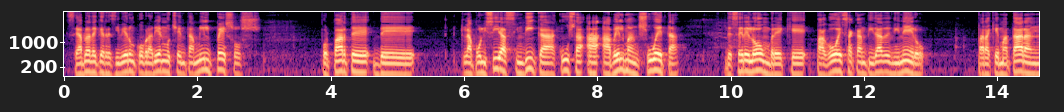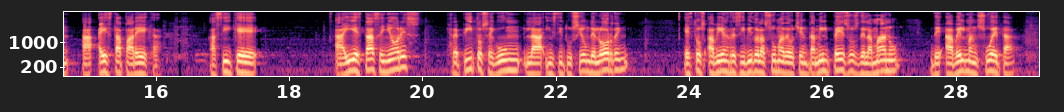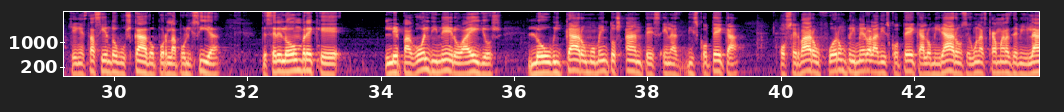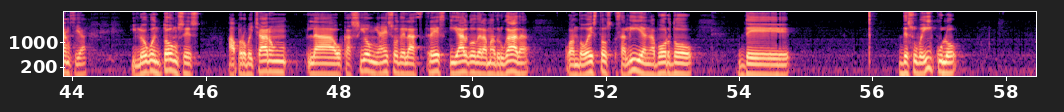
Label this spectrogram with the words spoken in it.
Se habla de que recibieron, cobrarían 80 mil pesos por parte de la policía, se indica, acusa a Abel Mansueta de ser el hombre que pagó esa cantidad de dinero para que mataran a esta pareja. Así que ahí está, señores. Repito, según la institución del orden, estos habían recibido la suma de 80 mil pesos de la mano de Abel Mansueta, quien está siendo buscado por la policía, de ser el hombre que le pagó el dinero a ellos, lo ubicaron momentos antes en la discoteca, observaron, fueron primero a la discoteca, lo miraron según las cámaras de vigilancia y luego entonces aprovecharon la ocasión y a eso de las 3 y algo de la madrugada, cuando estos salían a bordo de, de su vehículo,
